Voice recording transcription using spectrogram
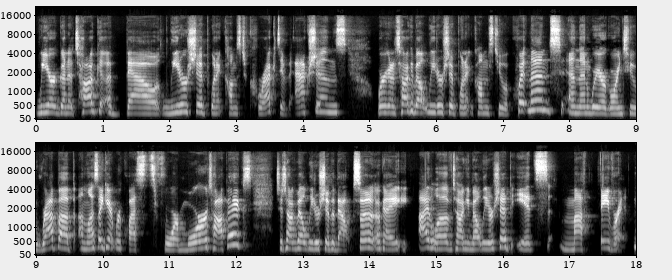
We are going to talk about leadership when it comes to corrective actions. We're going to talk about leadership when it comes to equipment, and then we are going to wrap up, unless I get requests for more topics to talk about leadership about. So, okay, I love talking about leadership. It's my favorite.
